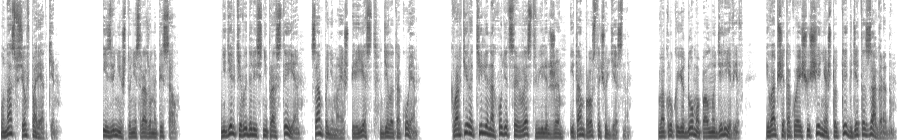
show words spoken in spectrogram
У нас все в порядке. Извини, что не сразу написал. Недельки выдались непростые, сам понимаешь, переезд — дело такое. Квартира Тилли находится в Вест-Виллидже, и там просто чудесно. Вокруг ее дома полно деревьев, и вообще такое ощущение, что ты где-то за городом.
